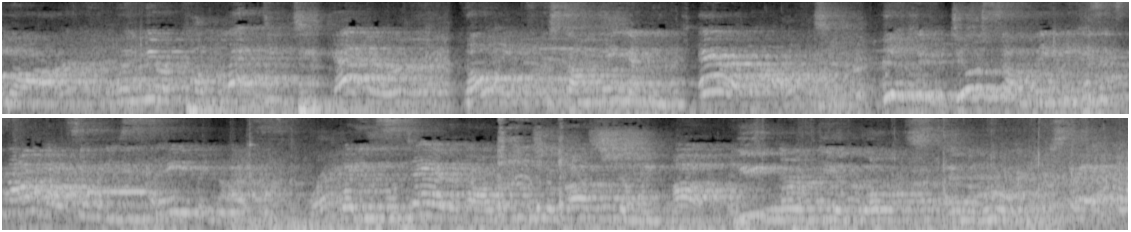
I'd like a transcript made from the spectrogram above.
we are when we are collected together, going for something that we care about, we can do something because it's not about somebody saving us, Right. but instead about each of us showing up. and We doing are our the adults in the room, sadly.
